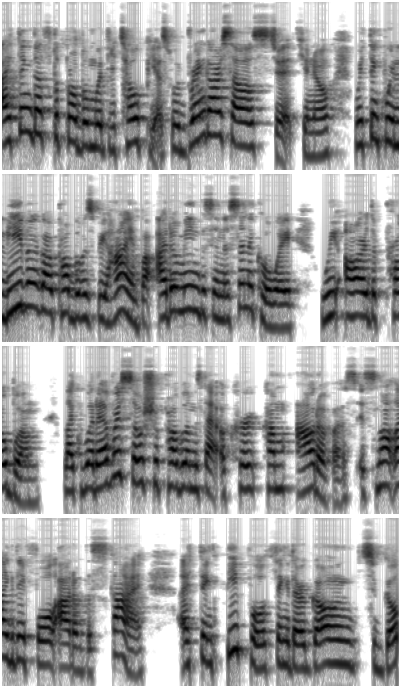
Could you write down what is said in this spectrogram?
I think that's the problem with utopias. We bring ourselves to it, you know. We think we're leaving our problems behind, but I don't mean this in a cynical way. We are the problem. Like whatever social problems that occur come out of us. It's not like they fall out of the sky. I think people think they're going to go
